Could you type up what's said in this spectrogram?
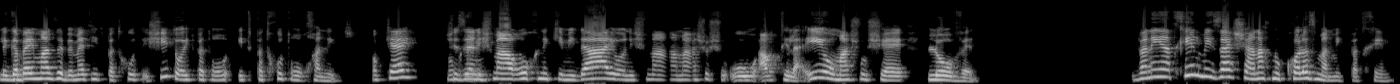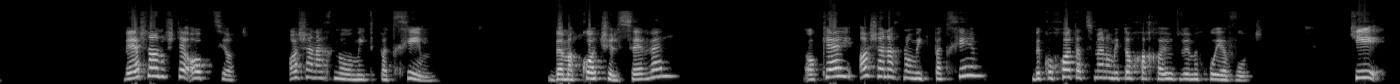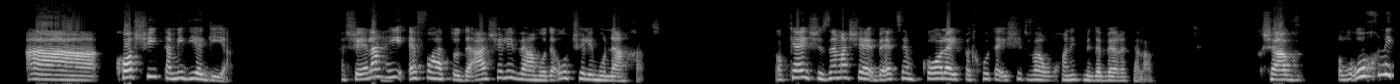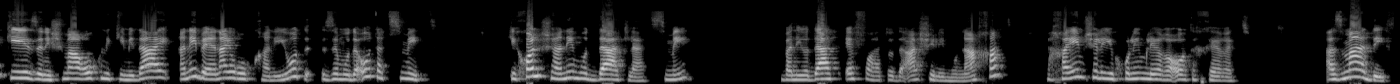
לגבי מה זה באמת התפתחות אישית או התפתחות, התפתחות רוחנית, אוקיי? Okay. שזה נשמע רוחניקי מדי או נשמע משהו שהוא ארטילאי או משהו שלא עובד. ואני אתחיל מזה שאנחנו כל הזמן מתפתחים. ויש לנו שתי אופציות, או שאנחנו מתפתחים במכות של סבל, אוקיי? או שאנחנו מתפתחים בכוחות עצמנו מתוך אחריות ומחויבות. כי הקושי תמיד יגיע. השאלה היא איפה התודעה שלי והמודעות שלי מונחת. אוקיי? שזה מה שבעצם כל ההתפתחות האישית והרוחנית מדברת עליו. עכשיו, רוחניקי זה נשמע רוחניקי מדי, אני בעיניי רוחניות זה מודעות עצמית. ככל שאני מודעת לעצמי ואני יודעת איפה התודעה שלי מונחת, החיים שלי יכולים להיראות אחרת. אז מה עדיף?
